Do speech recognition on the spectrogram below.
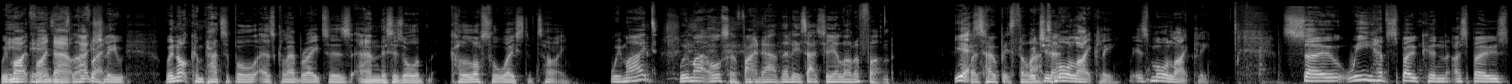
we It might find out actually we're not compatible as collaborators, and this is all a colossal waste of time. We might we might also find out that it's actually a lot of fun. Yes, Let's hope it's the latter. which is more likely. It's more likely. So we have spoken, I suppose,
